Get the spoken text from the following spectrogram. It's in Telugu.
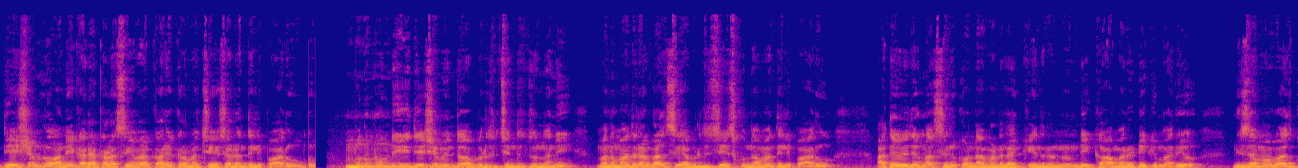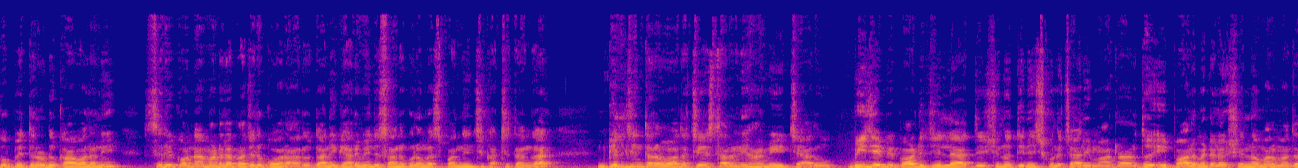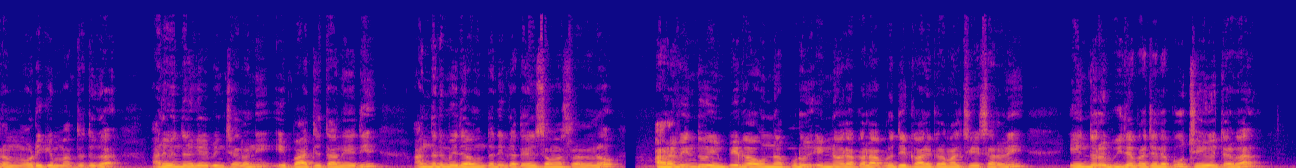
దేశంలో అనేక రకాల సేవా కార్యక్రమాలు చేశాడని తెలిపారు. మునుముందు ఈ దేశం ఎంతో అభివృద్ధి చెందుతుందని మనమందరం కలిసి అభివృద్ధి చేసుకుందామని తెలిపారు. అదేవిధంగా సిరికొండ మండల కేంద్రం నుండి కామారెడ్డికి మరియు నిజామాబాద్కు పెద్ద రోడ్డు కావాలని సిరికొండ మండల ప్రజలు కోరారు. దానికి అరవింద్ సానుకూలంగా స్పందించి ఖచ్చితంగా గెలిచిన తర్వాత చేస్తారని హామీ ఇచ్చారు. బీజేపీ పార్టీ జిల్లా అధ్యక్షులు దినేష్ కులచారి మాట్లాడుతూ ఈ పార్లమెంట్ ఎలక్షన్లో మనమందరం మోడీకి మద్దతుగా అరవింద్ను గెలిపించాలని ఈ బాధ్యత అనేది అందరి మీద ఉందని గత ఐదు సంవత్సరాలలో అరవింద్ ఎంపీగా ఉన్నప్పుడు ఎన్నో రకాల అభివృద్ధి కార్యక్రమాలు చేశారని ఎందరో బీద ప్రజలకు చేయూతగా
